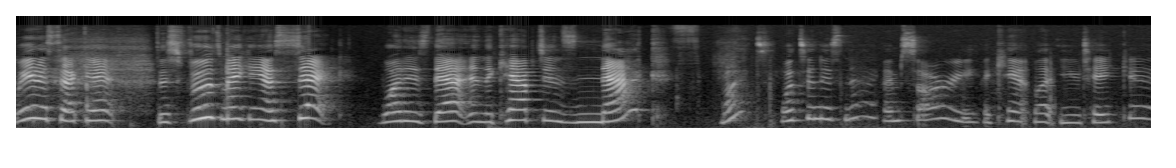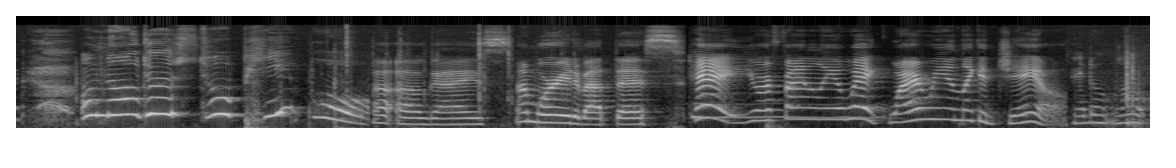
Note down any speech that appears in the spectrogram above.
Wait a second. This food's making us sick. What is that in the captain's neck? What? What's in his neck? I'm sorry. I can't let you take it. oh no, there's two people. Uh-oh, guys. I'm worried about this. Hey, you're finally awake. Why are we in like a jail? I don't know.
